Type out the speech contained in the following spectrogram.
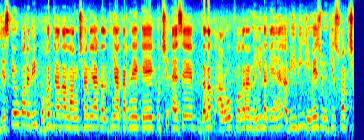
जिसके ऊपर अभी बहुत ज़्यादा लांछन या गलतियाँ करने के कुछ ऐसे गलत आरोप वगैरह नहीं लगे हैं। अभी भी इमेज उनकी स्वच्छ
